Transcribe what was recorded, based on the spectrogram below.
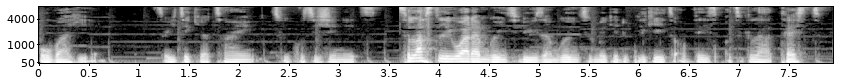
over here. So you take your time to position it so lastly, what I'm going to do is I'm going to make a duplicate of this particular test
